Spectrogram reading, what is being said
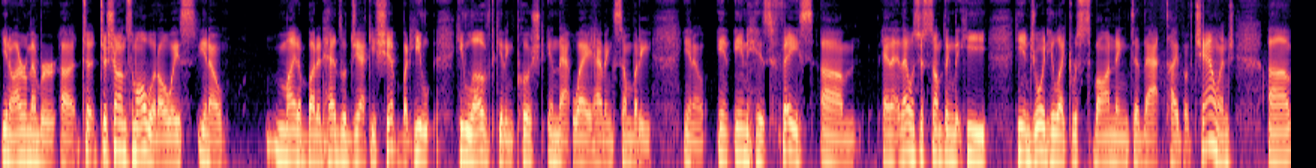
You know, I remember uh, to Tashon Smallwood always you know might have butted heads with Jackie Shipp, but he he loved getting pushed in that way, having somebody, you know, in in his face. Um, and that was just something that he he enjoyed. He liked responding to that type of challenge. Uh,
